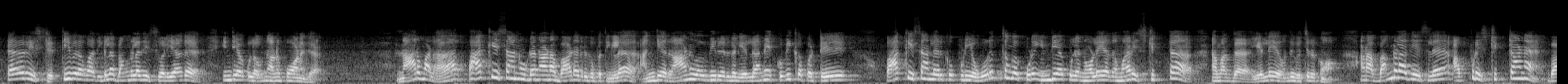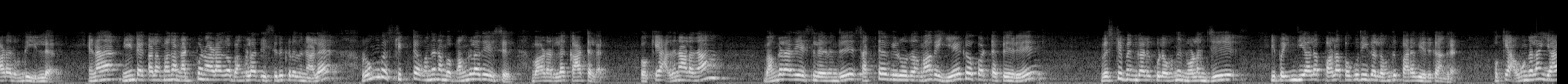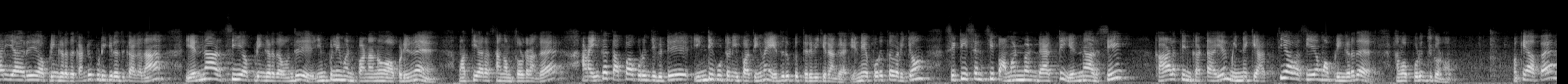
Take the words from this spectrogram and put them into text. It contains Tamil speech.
டெரரிஸ்ட் தீவிரவாதிகளை பங்களாதேஷ் வழியாக இந்தியாவுக்குள்ளே வந்து அனுப்புவானுங்க. நார்மலாக பாகிஸ்தானுடனான பார்டர் இருக்குது பார்த்தீங்களா அங்கே ராணுவ வீரர்கள் எல்லாமே குவிக்கப்பட்டு பாகிஸ்தானில் இருக்கக்கூடிய ஒருத்தவங்க கூட இந்தியாவுக்குள்ளே நுழையாத மாதிரி ஸ்ட்ரிக்டாக நம்ம அந்த எல்லையை வந்து வச்சுருக்கோம். ஆனால் பங்களாதேஷில் அப்படி ஸ்ட்ரிக்டான பார்டர் வந்து இல்லை. ஏன்னா நீண்ட காலமாக நட்பு நாடாக பங்களாதேஷ் இருக்கிறதுனால ரொம்ப ஸ்ட்ரிக்டாக வந்து நம்ம பங்களாதேஷ் பார்டரில் காட்டலை. ஓகே அதனால தான் பங்களாதேஷிலிருந்து சட்டவிரோதமாக ஏகப்பட்ட பேர் வெஸ்ட் பெங்காலுக்குள்ளே வந்து நுழைஞ்சு இப்போ இந்தியாவில் பல பகுதிகளில் வந்து பரவி இருக்காங்க. ஓகே அவங்கெல்லாம் யார் யார் அப்படிங்கிறத கண்டுபிடிக்கிறதுக்காக தான் என்ஆர்சி அப்படிங்கிறத வந்து இம்ப்ளிமெண்ட் பண்ணணும் அப்படின்னு மத்திய அரசாங்கம் சொல்கிறாங்க ஆனால் இதை தப்பாக புரிஞ்சுக்கிட்டு இந்தி கூட்டணி பார்த்தீங்கன்னா எதிர்ப்பு தெரிவிக்கிறாங்க. என்னை பொறுத்த வரைக்கும் சிட்டிசன்ஷிப் அமெண்ட்மெண்ட் ஆக்ட் என்ஆர்சி காலத்தின் கட்டாயம் இன்னைக்கு அத்தியாவசியம் அப்படிங்கிறத நம்ம புரிஞ்சுக்கணும். ஓகே அப்போ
